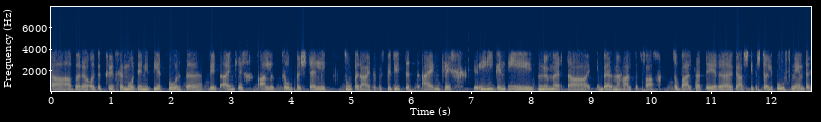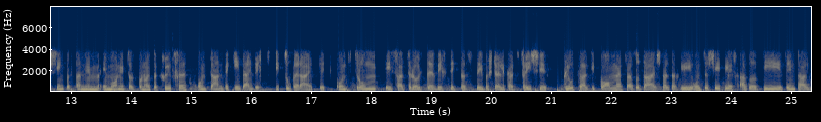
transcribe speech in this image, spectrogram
Da aber äh, unsere Küche modernisiert wurde, wird eigentlich alles zur Bestellung zubereitet. Das bedeutet eigentlich liegen die nicht mehr da im Wärmehaltefach. Sobald halt der äh, Gast die Bestellung aufnimmt, erscheint das dann im, im Monitor von unserer Küche und dann beginnt eigentlich die Zubereitung. Und darum ist halt für uns sehr wichtig, dass die Bestellung halt frisch ist. Plus halt die Pommes, also da ist halt ein bisschen unterschiedlich. Also die sind halt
